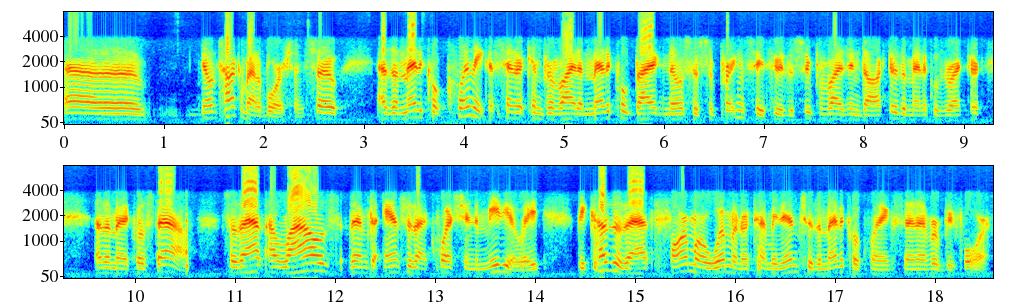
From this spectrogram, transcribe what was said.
uh, don't talk about abortion. So, as a medical clinic, a center can provide a medical diagnosis of pregnancy through the supervising doctor, the medical director, and the medical staff. So that allows them to answer that question immediately. Because of that, far more women are coming into the medical clinics than ever before.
